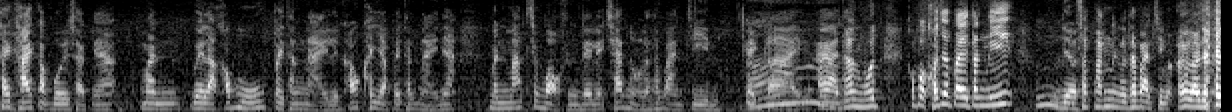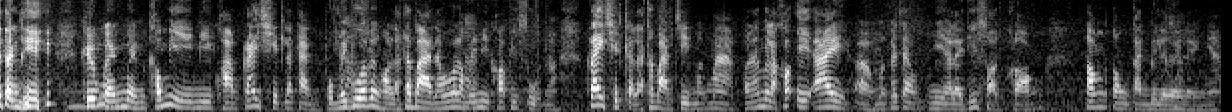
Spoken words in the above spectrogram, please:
คล้ายๆ กับบริษัทเนี้ยมันเวลาเขา move ไปทางไหน หรือเขาขยับไปทางไหนเนี่ยมันมักจะบอกถึง direction ของรัฐบาลจีนไกลๆอ่าถ้าสมมติเขาบอกเขาจะไปทางนี้อืมเดี๋ยวสักพักหนึ่งรัฐบาลจีนบอกเออเราจะไปทางนี้ คือเหมือนเหมือนเขามีมีความใกล้ชิดละกัน ผมไม่ค่ะพูดว่าเป็นของรัฐบาลนะเพราะว่าเราค่ะไม่มีข้อพิสูจน์เนาะใกล้ชิดกับรัฐบาลจีนมากๆเพราะฉะนั้นเวลาเขา AI เออมันก็จะมีอะไรที่สอดคล้องต้องตรงกันไปเลยอะไรอย่างเงี้ย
